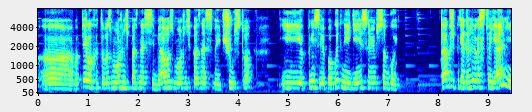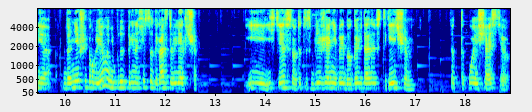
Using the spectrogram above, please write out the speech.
А, во-первых, это возможность познать себя, возможность познать свои чувства и, в принципе, побыть наедине с самим собой. Также, преодолев расстояние, дальнейшие проблемы не будут переноситься гораздо легче – и, естественно, вот это сближение при долгожданной встрече, это такое счастье,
